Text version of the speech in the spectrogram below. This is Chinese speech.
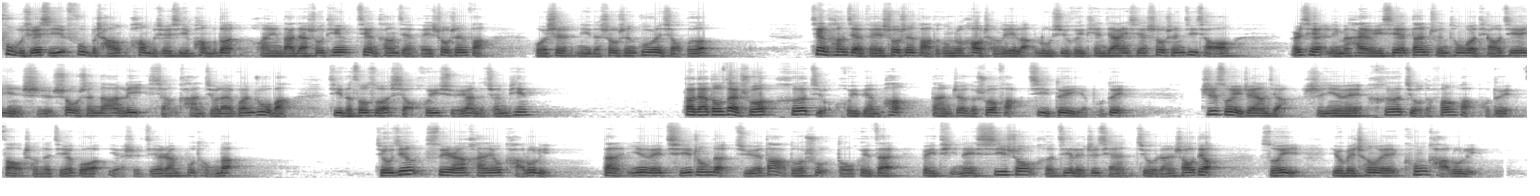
腹部学习腹部长，胖不学习胖不断。欢迎大家收听健康减肥瘦身法，我是你的瘦身顾问小博。健康减肥瘦身法的公众号成立了，陆续会添加一些瘦身技巧哦，而且里面还有一些单纯通过调节饮食瘦身的案例，想看就来关注吧。记得搜索“小辉学院”的全拼。大家都在说喝酒会变胖，但这个说法既对也不对。之所以这样讲，是因为喝酒的方法不对，造成的结果也是截然不同的。酒精虽然含有卡路里，但因为其中的绝大多数都会在被体内吸收和积累之前就燃烧掉，所以又被称为空卡路里。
